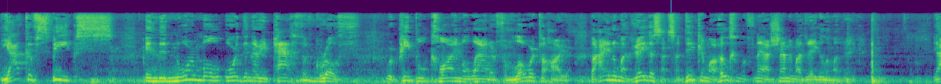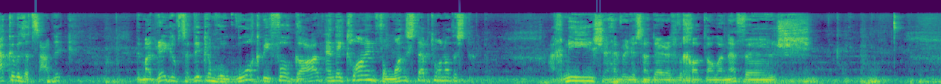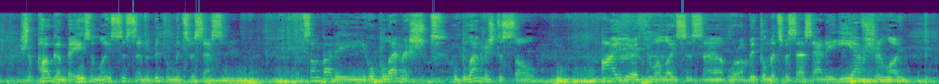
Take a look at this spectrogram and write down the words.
Yaakov speaks in the normal, ordinary path of growth, where people climb a ladder from lower to higher. V'hainu madregas hatzadikim ahilchim l'fnei Hashem madrega l'madrega. Yaakov is a tzaddik, the madrega of tzaddikim who walk before God and they climb from one step to another step. אך מי שהעביר את הדרך וחטא על הנפש, שפגם באיזה לא יססה וביטל מצווה ססה. But somebody who blemished, who blemished the soul, either through a loisasa or a bittul mitzvah sasa, and he אפשר לו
